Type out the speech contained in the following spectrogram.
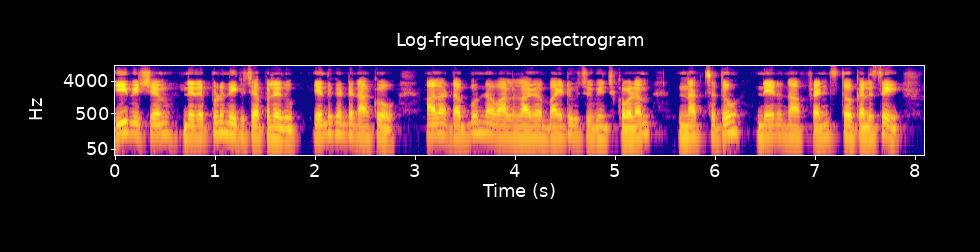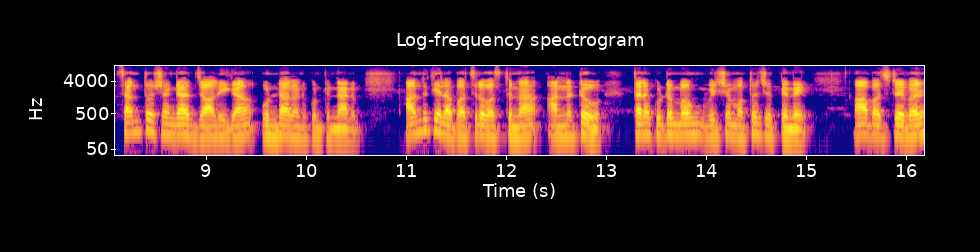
ఈ విషయం నేను ఎప్పుడు నీకు చెప్పలేదు. ఎందుకంటే నాకు అలా డబ్బున్న వాళ్ళలాగా బయటకు చూపించుకోవడం నచ్చదు. నేను నా ఫ్రెండ్స్తో కలిసి సంతోషంగా జాలీగా ఉండాలనుకుంటున్నాను. అందుకే ఇలా బస్సులో వస్తున్నా అన్నట్టు తన కుటుంబం విషయం మొత్తం చెప్పింది. ఆ బస్ డ్రైవర్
